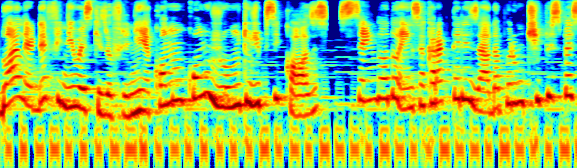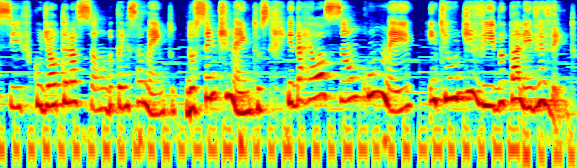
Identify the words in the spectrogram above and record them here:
Bloiler definiu a esquizofrenia como um conjunto de psicoses, sendo a doença caracterizada por um tipo específico de alteração do pensamento, dos sentimentos e da relação com o meio em que o indivíduo está ali vivendo.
